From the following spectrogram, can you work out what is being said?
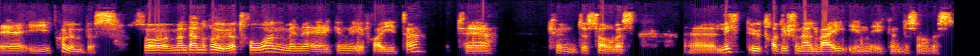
er i Columbus. Så, men den røde tråden min er egentlig fra IT til kundeservice. Eh, litt utradisjonell vei inn i kundeservice.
